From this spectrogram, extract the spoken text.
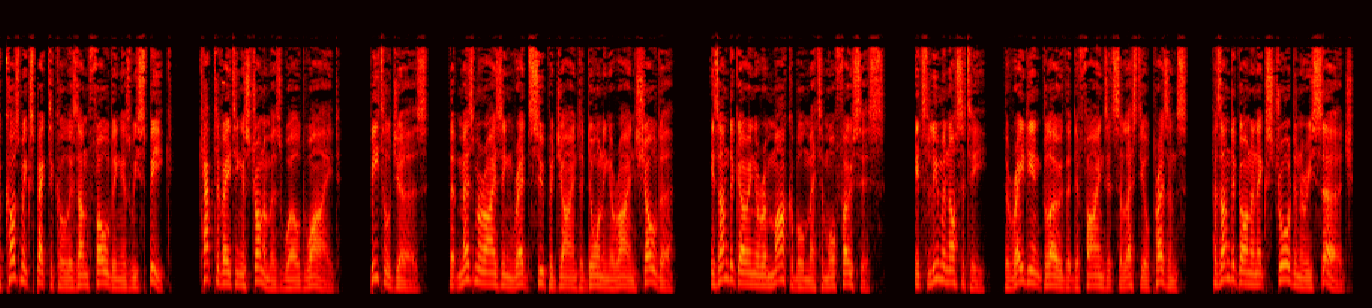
A cosmic spectacle is unfolding as we speak, captivating astronomers worldwide. Betelgeuse, that mesmerizing red supergiant adorning Orion's shoulder, is undergoing a remarkable metamorphosis. Its luminosity, the radiant glow that defines its celestial presence, has undergone an extraordinary surge,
